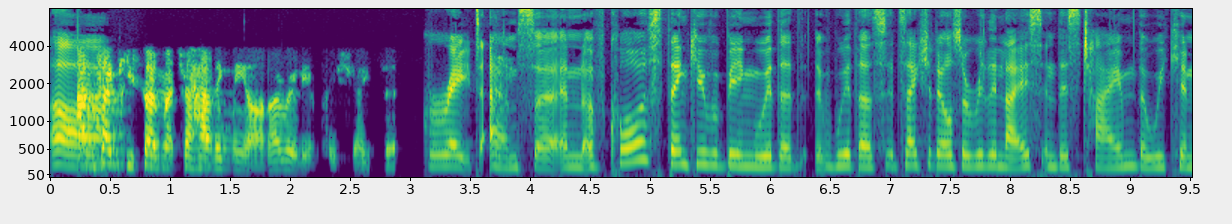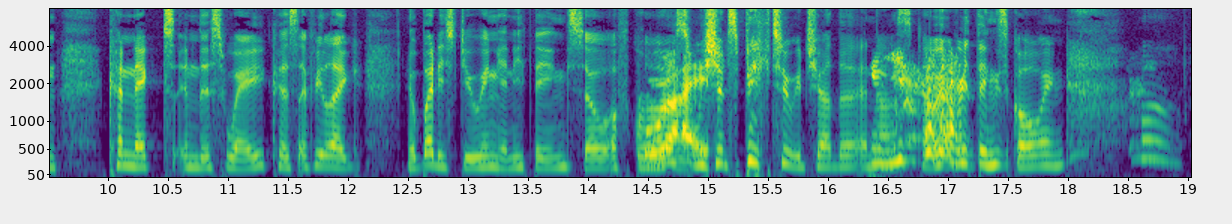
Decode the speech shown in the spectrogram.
Oh, And thank you so much for having me on. I really appreciate it. great answer, and of course, thank you for being with it, with us. It's actually also really nice in this time that we can connect in this way because I feel like nobody's doing anything. So of course, we should speak to each other and ask how everything's going.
